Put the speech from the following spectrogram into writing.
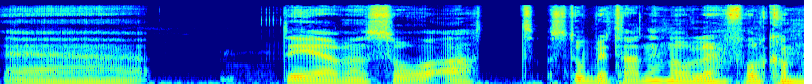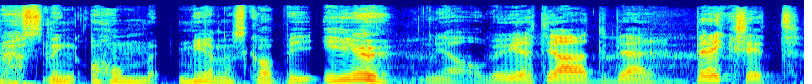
Eh, det är även så att Storbritannien håller en folkomröstning om medlemskap i EU. Ja, och vi vet ju alla att det blir Brexit.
